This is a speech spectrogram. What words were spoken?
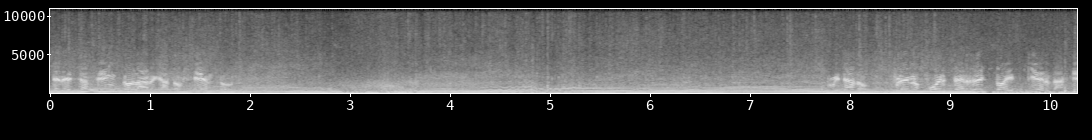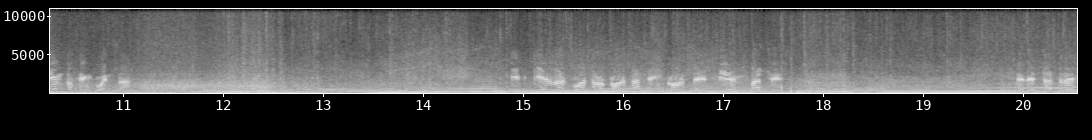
Derecha 5, larga, 200. Cuidado, freno fuerte recto a izquierda, 150. Izquierda 4 corta sin corte, 100 baches. Derecha 3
